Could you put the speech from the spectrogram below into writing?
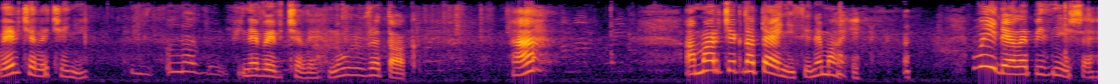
Вивчили чи ні? Не вивчив. Не вивчили. Ну, вже так. А? А Марчик на тенісі немає. Вийде, але пізніше.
